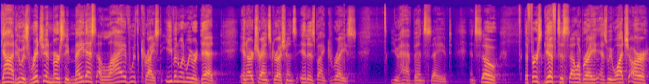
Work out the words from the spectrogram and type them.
God, who is rich in mercy, made us alive with Christ even when we were dead in our transgressions. It is by grace you have been saved. And so, the first gift to celebrate as we watch our,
